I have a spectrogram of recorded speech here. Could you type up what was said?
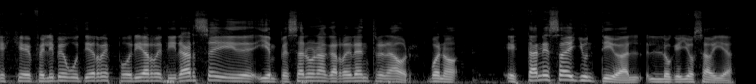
que es que Felipe Gutiérrez podría retirarse y, de- y empezar una carrera de entrenador. Bueno, está en esa disyuntiva lo que yo sabía.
